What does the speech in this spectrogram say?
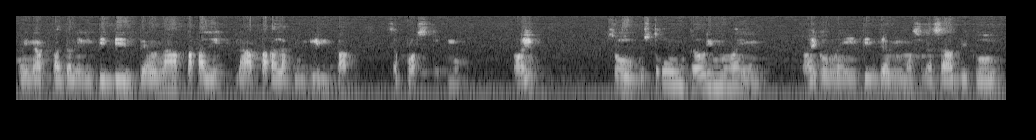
okay, napakadaling intindihin, pero napakali, napakalaking impact sa prospect mo. Okay? So, gusto kong gawin mo ngayon, okay, kung naiintindihan mo mga sinasabi ko,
